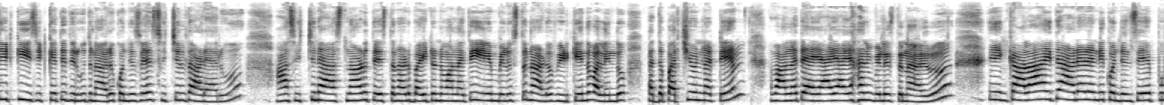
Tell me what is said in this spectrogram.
సీట్కి ఈ సీట్కి అయితే తిరుగుతున్నారు. కొంచెం సేపు స్విచ్లతో ఆడారు ఆ స్విచ్ని వేస్తున్నాడు తెస్తున్నాడు బయట ఉన్న వాళ్ళని అయితే ఏం పిలుస్తున్నాడు? వీడికేందో వాళ్ళేందో పెద్ద పరిచయం ఉన్నట్టే వాళ్ళనైతే అయా అని పిలుస్తున్నారు ఇంకా అలా అయితే ఆడాడండి కొంచెం సేపు.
